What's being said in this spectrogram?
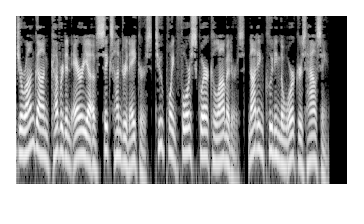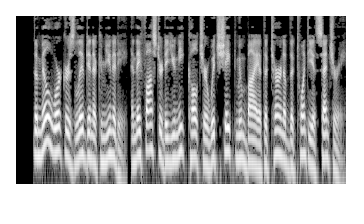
Girangaon covered an area of 600 acres 2.4 square kilometers, not including the workers' housing. The mill workers lived in a community, and they fostered a unique culture which shaped Mumbai at the turn of the 20th century.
